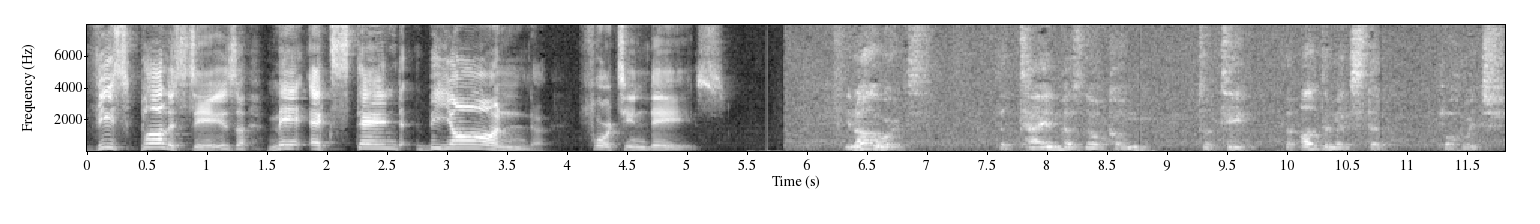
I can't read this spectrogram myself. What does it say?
these policies may extend beyond 14 days. In other words, the time has now come to take the ultimate step for which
